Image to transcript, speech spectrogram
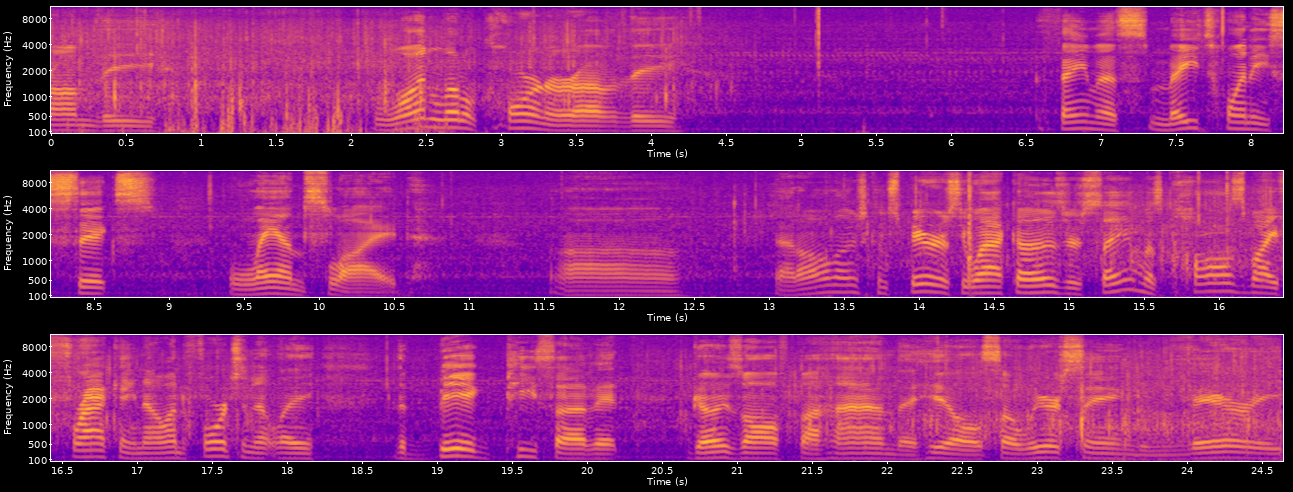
from the one little corner of the famous May 26 landslide. Uh, that all those conspiracy wackos are saying was caused by fracking. Now, unfortunately, the big piece of it goes off behind the hill, so we're seeing the very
